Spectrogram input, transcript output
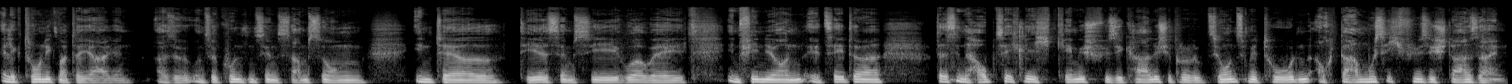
Elektronikmaterialien. Also unsere Kunden sind Samsung, Intel, TSMC, Huawei, Infineon etc. Das sind hauptsächlich chemisch-physikalische Produktionsmethoden. Auch da muss ich physisch da sein.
